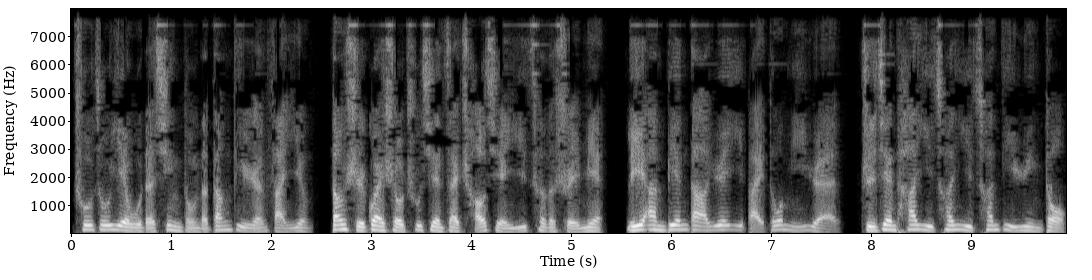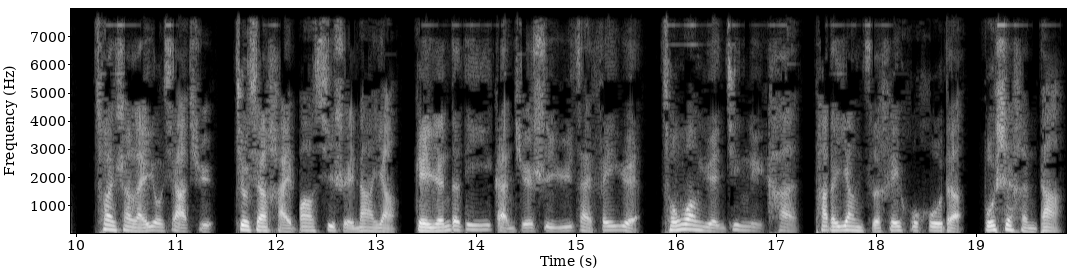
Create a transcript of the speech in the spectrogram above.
出租业务的姓董的当地人反映，当时怪兽出现在朝鲜一侧的水面，离岸边大约一百多米远。只见它一窜一窜地运动，窜上来又下去，就像海豹戏水那样，给人的第一感觉是鱼在飞跃。从望远镜里看，它的样子黑乎乎的，不是很大，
